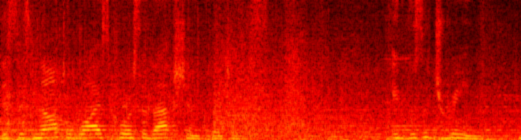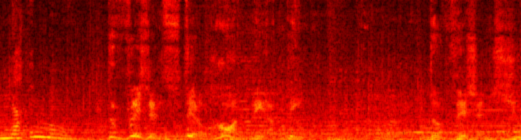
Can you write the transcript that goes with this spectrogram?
This is not a wise course of action, Kratos. It was a dream, nothing more. The visions still haunt me, Athena. The visions you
